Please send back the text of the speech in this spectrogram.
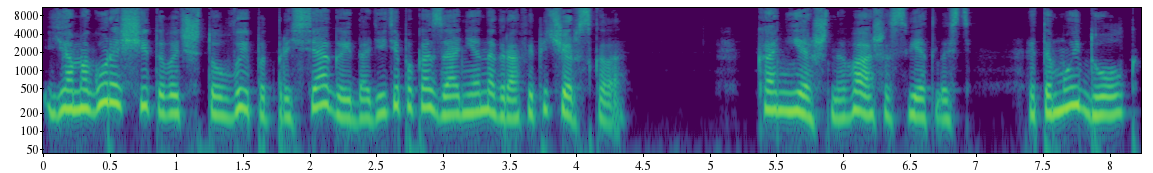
«Я могу рассчитывать, что вы под присягой дадите показания на графа Печерского?» «Конечно, ваша светлость. Это мой долг»,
